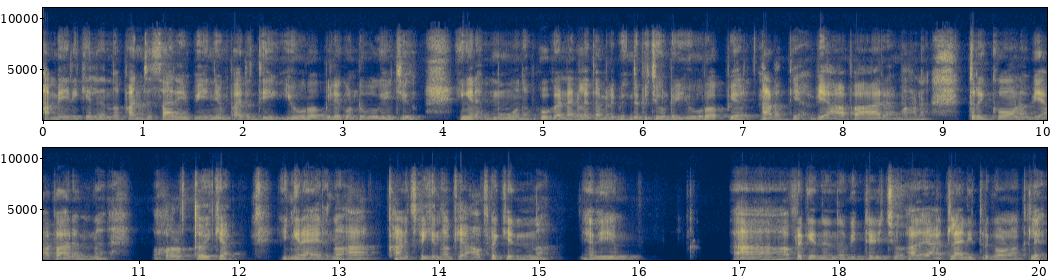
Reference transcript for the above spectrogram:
അമേരിക്കയിൽ നിന്ന് പഞ്ചസാരയും വീഞ്ഞും പരുത്തി യൂറോപ്പിലേക്ക് കൊണ്ടുപോവുകയും ചെയ്തു. ഇങ്ങനെ മൂന്ന് ഭൂഖണ്ഡങ്ങളെ തമ്മിൽ ബന്ധിപ്പിച്ചുകൊണ്ട് യൂറോപ്യർ നടത്തിയ വ്യാപാരമാണ് ത്രികോണ വ്യാപാരം എന്ന് ഓർത്തു വയ്ക്കാം. ഇങ്ങനെയായിരുന്നു ആ കാണിച്ചിരിക്കുന്നത് ഓക്കെ ആഫ്രിക്കയിൽ നിന്ന് എന്ത് ചെയ്യും? ആഫ്രിക്കയിൽ നിന്ന് വിറ്റഴിച്ചു. അത് അറ്റ്ലാന്റിക് ത്രികോണത്തിൽ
